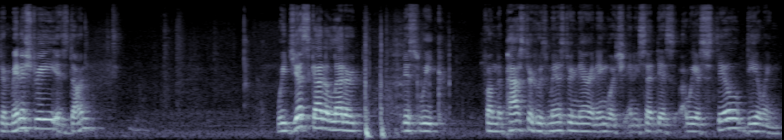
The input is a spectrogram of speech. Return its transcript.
The ministry is done. We just got a letter this week from the pastor who's ministering there in English, and he said this We are still dealing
